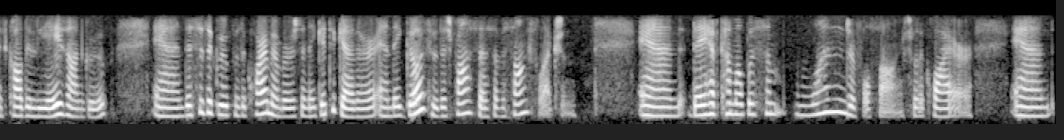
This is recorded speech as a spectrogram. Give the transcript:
is called the liaison group, and this is a group of the choir members, and they get together and they go through this process of a song selection, and they have come up with some wonderful songs for the choir, and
